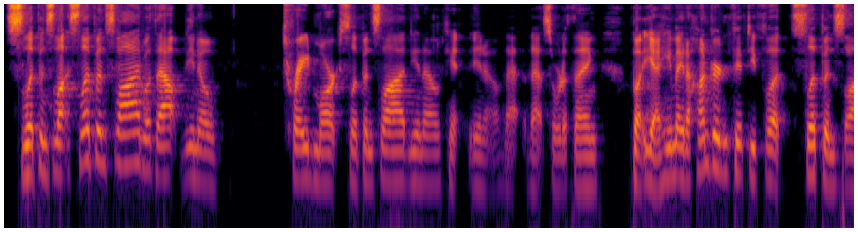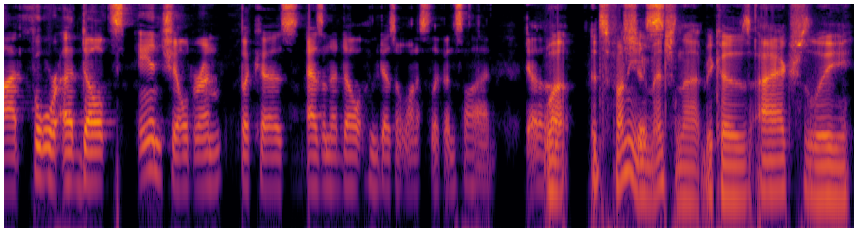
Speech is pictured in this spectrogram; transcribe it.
slip and slide, slip and slide without you know trademark slip and slide. You know, can't you know that that sort of thing. But yeah, he made a 150 foot slip and slide for adults and children because as an adult who doesn't want to slip and slide, duh. Well, it's funny just- you mentioned that because I actually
